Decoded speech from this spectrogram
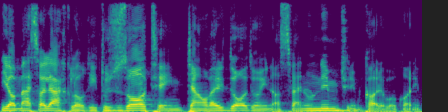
یا مسائل اخلاقی تو ذات این جمعآوری داد و ایناست و اون نمی‌تونیم کاری بکنیم.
